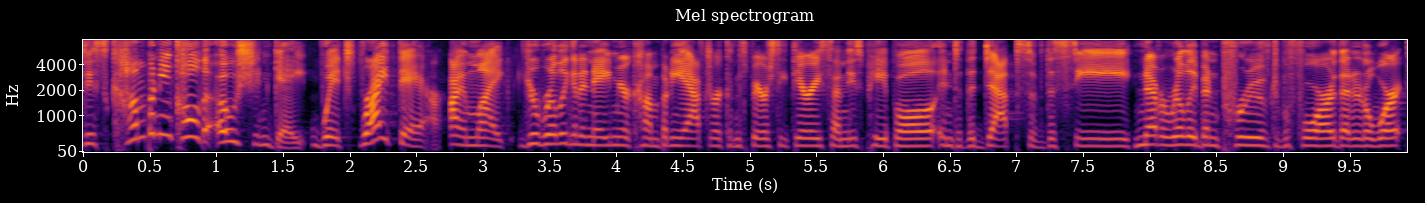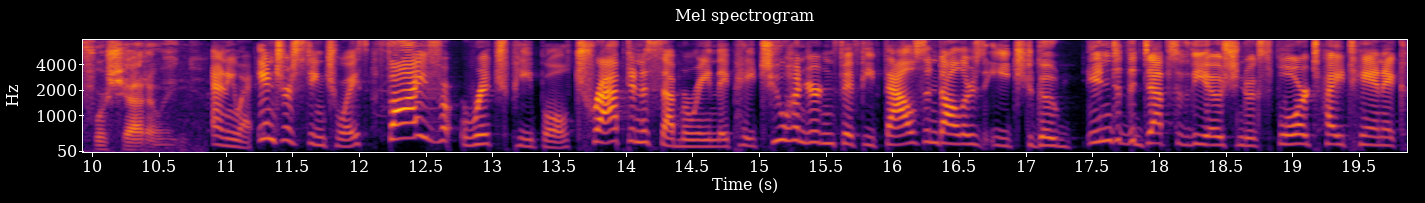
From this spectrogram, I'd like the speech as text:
This company called OceanGate, which right there, I'm like, you're really gonna name your company after a conspiracy theory, send these people into the depths of the sea, never really been proved before that it'll work. Foreshadowing. Anyway, interesting choice. Five rich people trapped in a submarine. They pay $250,000 each to go into the depths of the ocean to explore Titanic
